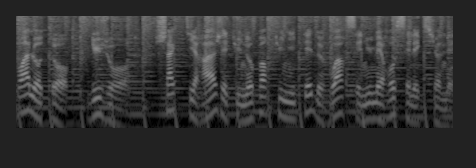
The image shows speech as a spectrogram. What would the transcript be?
Croix Loto. Du jour. Chaque tirage est une opportunité de voir ses numéros sélectionnés.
